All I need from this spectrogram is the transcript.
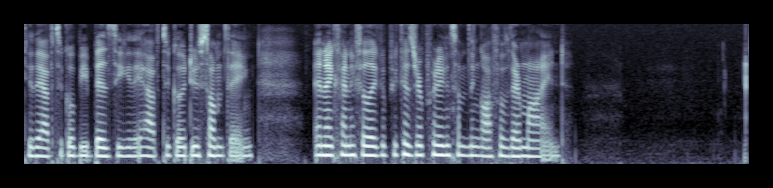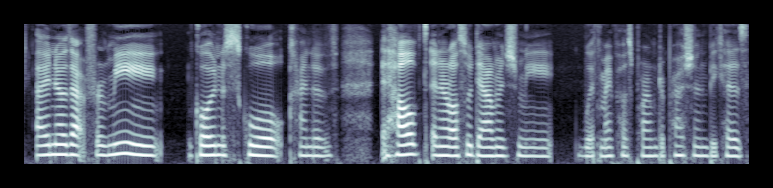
Do they have to go be busy? They have to go do something. And I kind of feel like because they're putting something off of their mind. I know that for me, going to school kind of it helped and it also damaged me with my postpartum depression because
